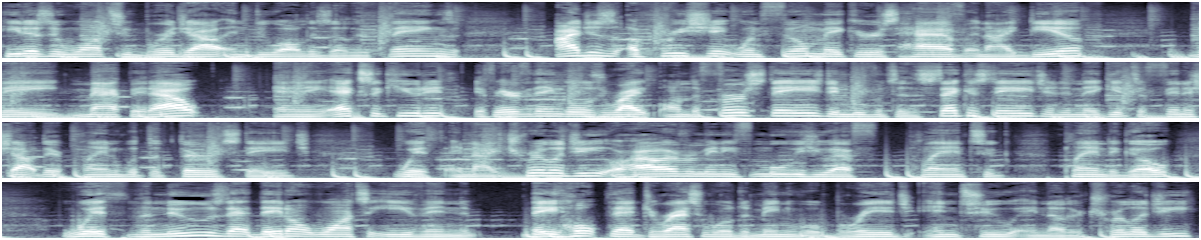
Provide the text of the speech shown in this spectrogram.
He doesn't want to bridge out and do all these other things. I just appreciate when filmmakers have an idea, they map it out and they execute it. If everything goes right on the first stage, they move into the second stage and then they get to finish out their plan with the third stage with a nice trilogy or however many movies you have planned to plan to go. With the news that they don't want to even they hope that Jurassic World Dominion will bridge into another trilogy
